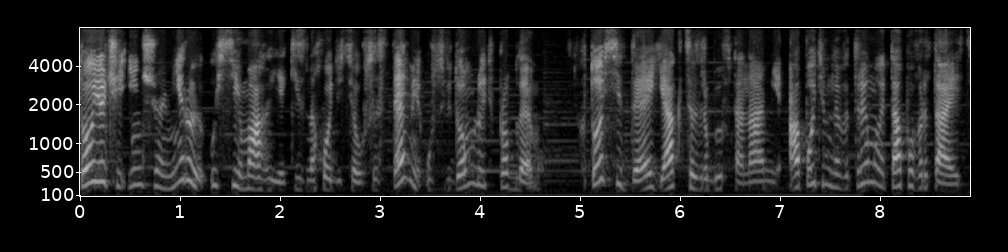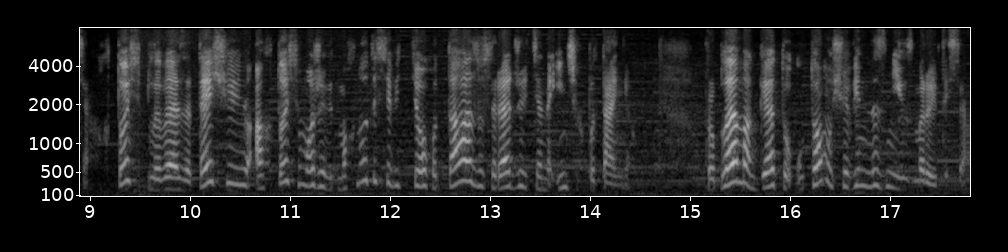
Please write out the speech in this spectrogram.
Тою чи іншою мірою усі маги, які знаходяться у системі, усвідомлюють проблему. Хтось іде, як це зробив Танамі, а потім не витримує та повертається. Хтось пливе за течією, а хтось може відмахнутися від цього та зосереджується на інших питаннях. Проблема Гето у тому, що він не зміг змиритися.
